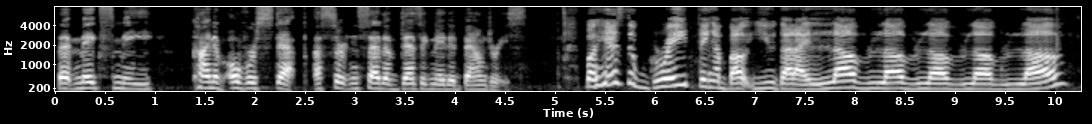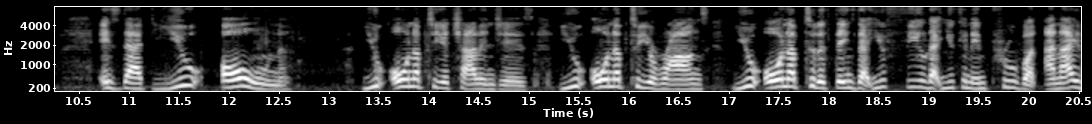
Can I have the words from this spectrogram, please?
that makes me kind of overstep a certain set of designated boundaries. But here's the great thing about you that I love, love, love, love, love is that you own you own up to your challenges. You own up to your wrongs. You own up to the things that you feel that you can improve on. And I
